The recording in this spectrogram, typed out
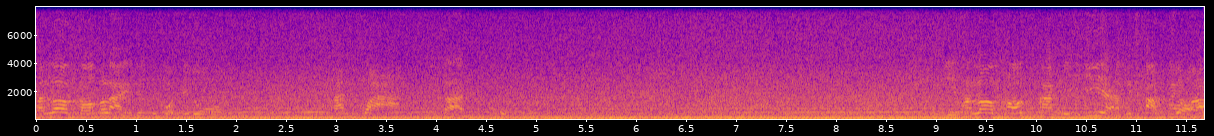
พันรอบน้องเท่าไหร่ เดี๋ยวกูกดให้ดูพันกว่าสัตว์สี่พันรอบเขาพันไอ้เหี้ยไม่ขับไงวะ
